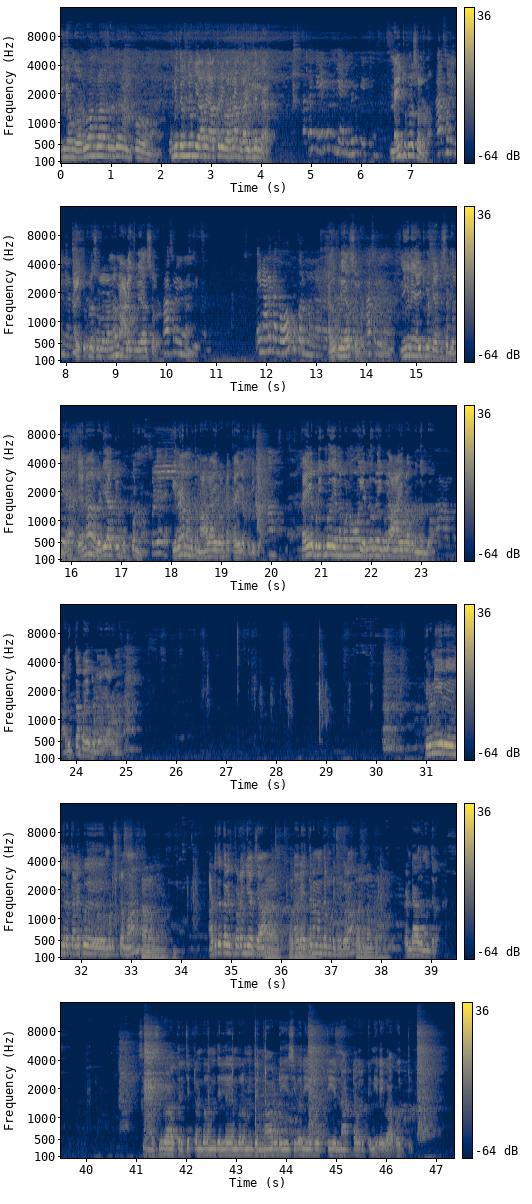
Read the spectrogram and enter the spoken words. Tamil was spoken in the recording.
நீங்கள் அவங்க வருவாங்களாங்கிறத இப்போ உங்களுக்கு தெரிஞ்சவங்க யாரும் யாத்திரை வர்றாங்களா? இல்லை இல்லை. நைட்டுக்குள்ளே சொல்லணும். நைட்டுக்குள்ளே சொல்லணும்னா நாளைக்குள்ளேயாவது சொல்லணும். அதுக்குள்ளேயாவது சொல்லணும். நீங்கள் நீ நைட்டுக்குள்ளே கேட்டு சொல்லிடுங்க. ஏன்னா வெளியாட்களை புக் பண்ணணும். இல்லைன்னா நமக்கு நாலாயிரம் ரூபா கையில் பிடிக்கும். கையில் பிடிக்கும்போது என்ன பண்ணுவோம்? எண்ணூறுரூவாய்க்கு போல ஆயிரம் ரூபா கொடுங்கம்போம். அதுக்கு தான் பயப்படுறாங்க யாரும். திருநீருங்கிற தலைப்பு முடிச்சிட்டோமா? ஆமாங்க. அடுத்த தலைப்பு தொடங்கியாச்சா? அதில் எத்தனை மந்திரம் முடிச்சிருக்கிறோம்? ஒரு மந்திரம். ரெண்டாவது மந்திரம். சிவ சிவா திருச்சிற்றம்பலம் தில்லையம்பலம் தென்னாருடைய சிவனே போற்றி எந்நாட்டவர்க்கும் இறைவா போற்றி.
